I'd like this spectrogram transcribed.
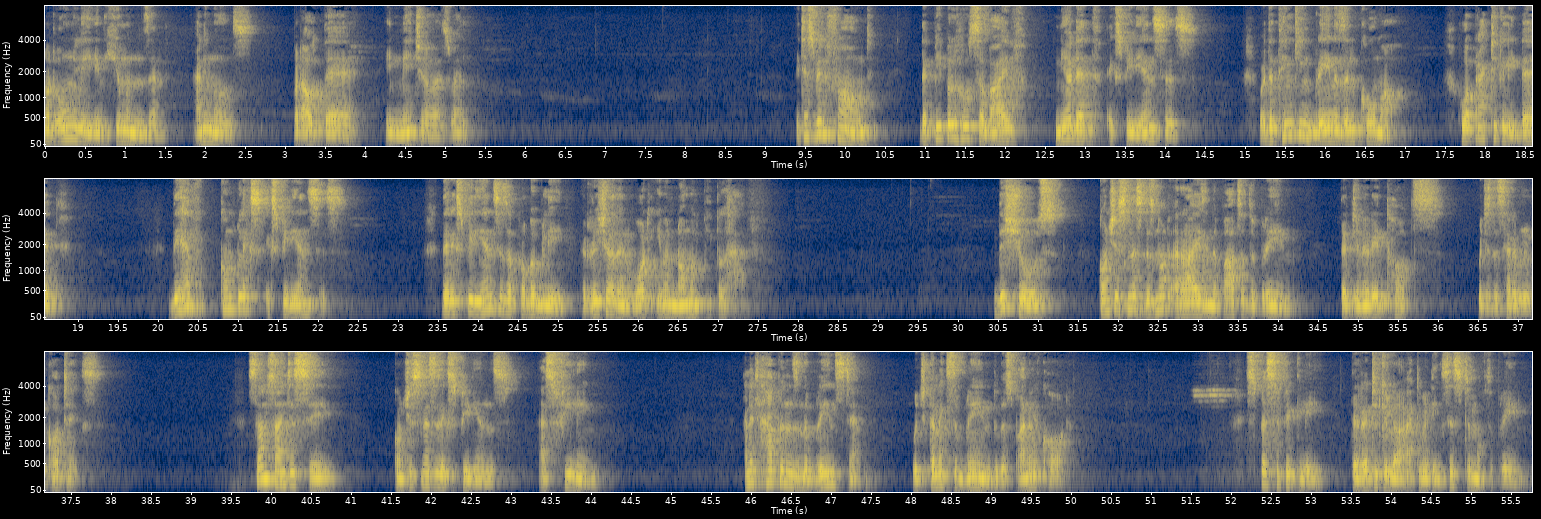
not only in humans and animals, but out there in nature as well. It has been found that people who survive near death experiences, where the thinking brain is in coma, who are practically dead, they have complex experiences. Their experiences are probably richer than what even normal people have. This shows consciousness does not arise in the parts of the brain that generate thoughts, which is the cerebral cortex. Some scientists say consciousness is experienced as feeling, and it happens in the brainstem, which connects the brain to the spinal cord. Specifically, the reticular activating system of the brain.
